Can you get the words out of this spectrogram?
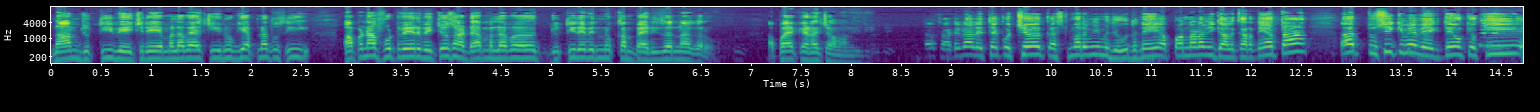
ਨਾਮ ਜੁੱਤੀ ਵੇਚ ਰਹੇ ਆ। ਮਤਲਬ ਇਸ ਚੀਜ਼ ਨੂੰ ਕਿ ਆਪਣਾ ਤੁਸੀਂ ਆਪਣਾ ਫੁੱਟਵੇਅਰ ਵੇਚੋ, ਸਾਡਾ ਮਤਲਬ ਜੁੱਤੀ ਦੇ ਵਿੱਚ ਕੰਪੈਰੀਜ਼ਨ ਨਾ ਕਰੋ। ਆਪਾਂ ਇਹ ਕਹਿਣਾ ਚਾਹਾਂਗੇ ਜੀ। ਤਾਂ ਸਾਡੇ ਨਾਲ ਇੱਥੇ ਕੁਝ ਕਸਟਮਰ ਵੀ ਮੌਜੂਦ ਨੇ। ਆਪਾਂ ਉਹਨਾਂ ਨਾਲ ਵੀ ਗੱਲ ਕਰਦੇ ਹਾਂ। ਤਾਂ ਤੁਸੀਂ ਕਿਵੇਂ ਵੇਖਦੇ ਹੋ? ਕਿਉਂਕਿ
